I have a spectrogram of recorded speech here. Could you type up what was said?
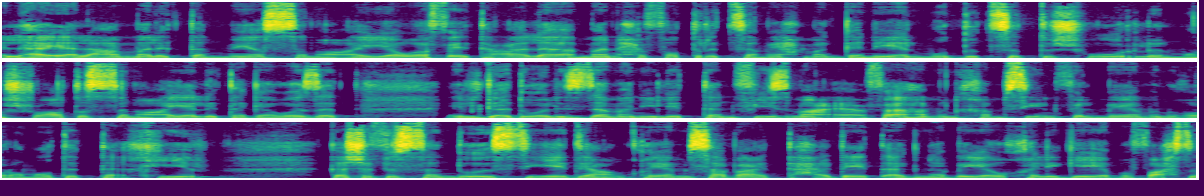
الهيئة العامة للتنمية الصناعية وافقت على منح فترة سماح مجانية لمدة ست شهور للمشروعات الصناعية اللي تجاوزت الجدول الزمني للتنفيذ مع إعفائها من 50% من غرامات التأخير. كشف الصندوق السيادي عن قيام سبع اتحادات أجنبية وخليجية بفحص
